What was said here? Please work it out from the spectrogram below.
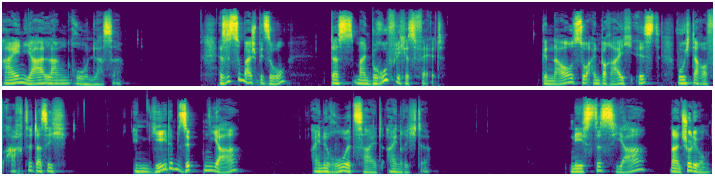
ein Jahr lang ruhen lasse. Es ist zum Beispiel so, dass mein berufliches Feld genau so ein Bereich ist, wo ich darauf achte, dass ich in jedem siebten Jahr eine Ruhezeit einrichte. Nächstes Jahr, nein, Entschuldigung,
